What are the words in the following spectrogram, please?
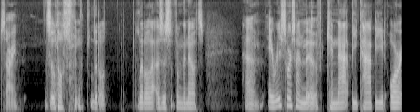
Sorry, it's a little, little little that was just from the notes. Um, a resource on Move cannot be copied or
